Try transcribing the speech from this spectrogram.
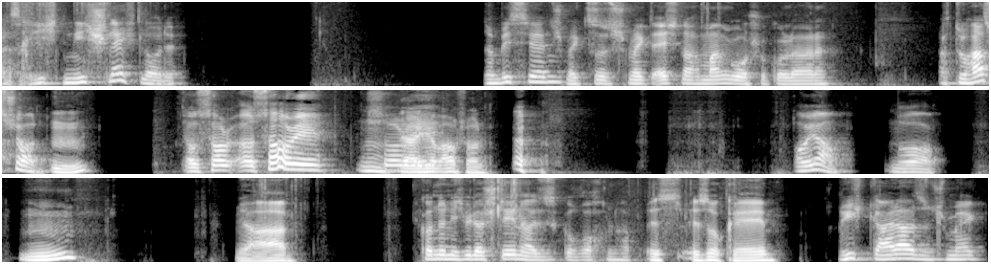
Das riecht nicht schlecht, Leute. So ein bisschen. Schmeckt, schmeckt echt nach Mango-Schokolade. Ach, du hast schon. Mhm. Oh, sorry. Oh, sorry. Mhm. sorry. Ja, ich habe auch schon. Oh ja. Oh. Mhm. Ja, Ich konnte nicht widerstehen, als ich es gerochen habe. ist, ist okay. Riecht geiler, als es schmeckt.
